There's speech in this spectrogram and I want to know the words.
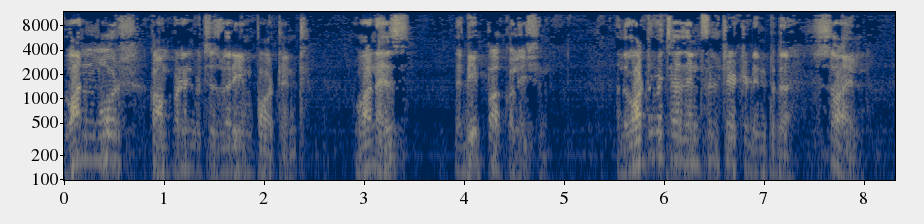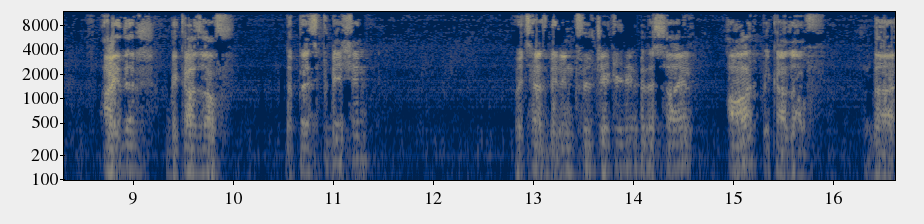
one more component which is very important. One is the deep percolation. And the water which has infiltrated into the soil either because of the precipitation which has been infiltrated into the soil or because of the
